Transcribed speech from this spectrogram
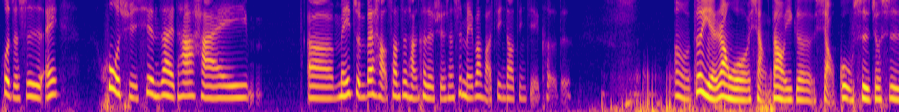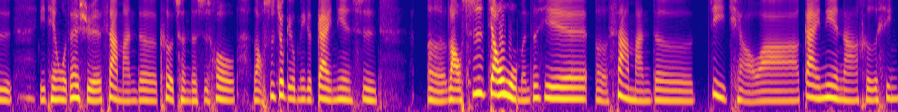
或者是哎，或许现在他还呃没准备好上这堂课的学生，是没办法进到进阶课的。嗯，这也让我想到一个小故事，就是以前我在学萨满的课程的时候，老师就给我们一个概念是，呃，老师教我们这些呃萨满的技巧啊、概念啊、核心。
